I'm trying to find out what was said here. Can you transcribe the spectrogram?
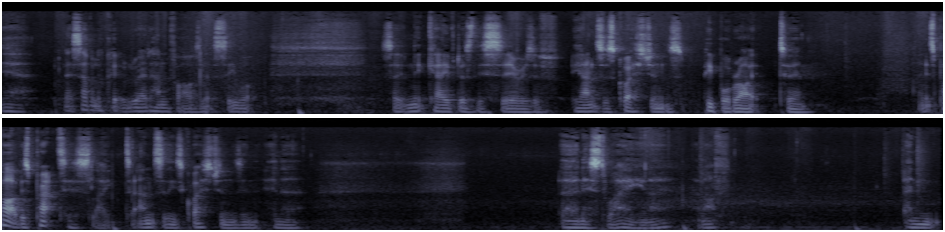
yeah, let's have a look at Red Hand Files. Let's see what. So Nick Cave does this series of he answers questions people write to him, and it's part of his practice, like to answer these questions in in a earnest way, you know. And I've and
